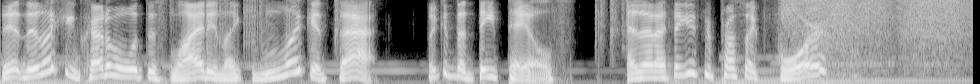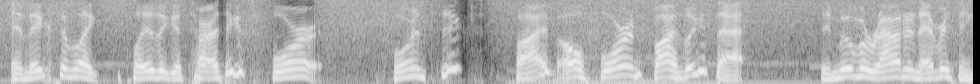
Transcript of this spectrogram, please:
They, they look incredible with this lighting. Like, look at that. Look at the details. And then I think if you press like four, it makes them like play the guitar. I think it's four, four and six, five. Oh, four and five. Look at that. They move around and everything.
